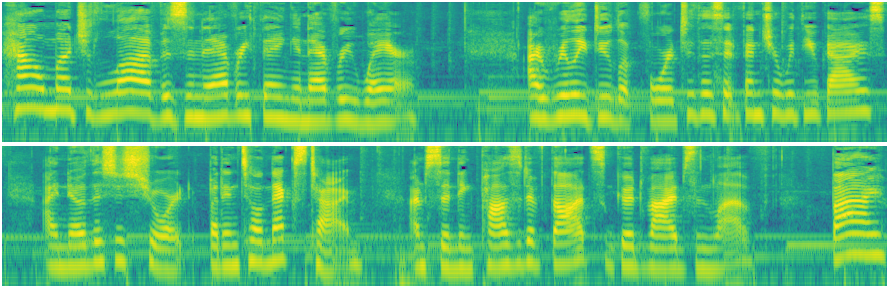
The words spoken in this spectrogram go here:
how much love is in everything and everywhere. I really do look forward to this adventure with you guys. I know this is short, but until next time, I'm sending positive thoughts, good vibes, and love. Bye.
